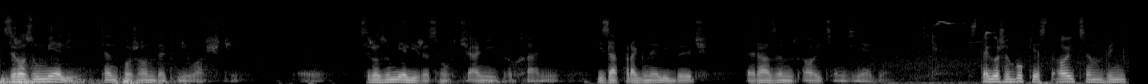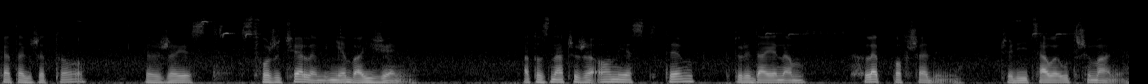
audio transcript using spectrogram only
zrozumieli ten porządek miłości. Zrozumieli, że są chciani i kochani i zapragnęli być razem z Ojcem w niebie. Z tego, że Bóg jest Ojcem, wynika także to, że jest stworzycielem i nieba i ziemi. A to znaczy, że On jest tym, który daje nam chleb powszedni, czyli całe utrzymanie.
